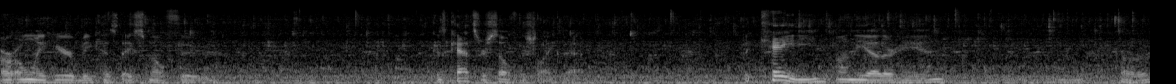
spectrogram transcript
are only here because they smell food. Because cats are selfish like that. But Katie, on the other hand, her,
